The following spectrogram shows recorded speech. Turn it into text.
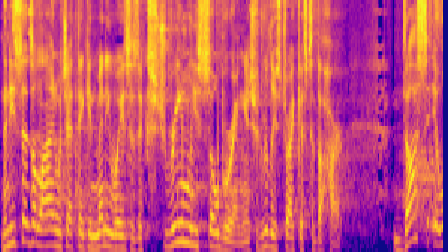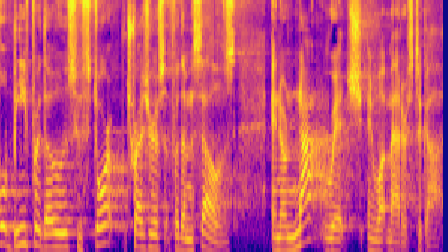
Then he says a line which I think in many ways is extremely sobering and should really strike us to the heart. Thus it will be for those who store up treasures for themselves and are not rich in what matters to God.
